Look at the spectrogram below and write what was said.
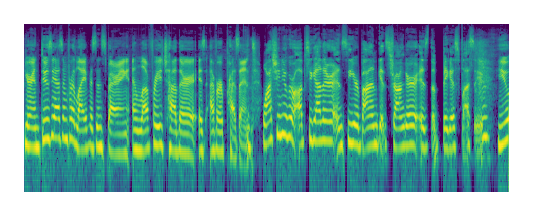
Your enthusiasm for life is inspiring and love for each other is ever present. Watching you grow up together and see your bond get stronger is the biggest blessing. You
